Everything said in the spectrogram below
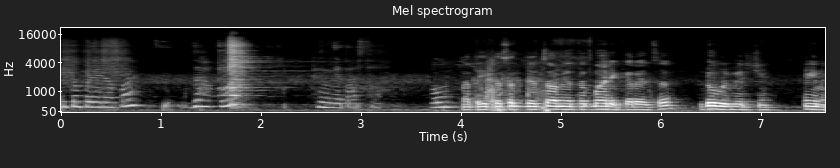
तोपर्यंत आपण झाकून ठेवूयात असं. हो. आता इथं सध्या चालू आहे आता बारीक करायचं डोबळी मिरची. आहे ना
